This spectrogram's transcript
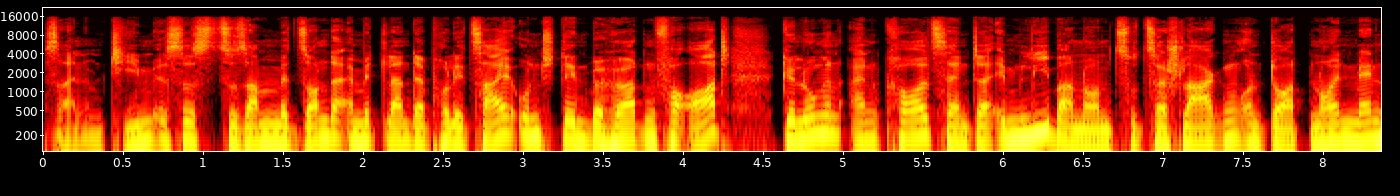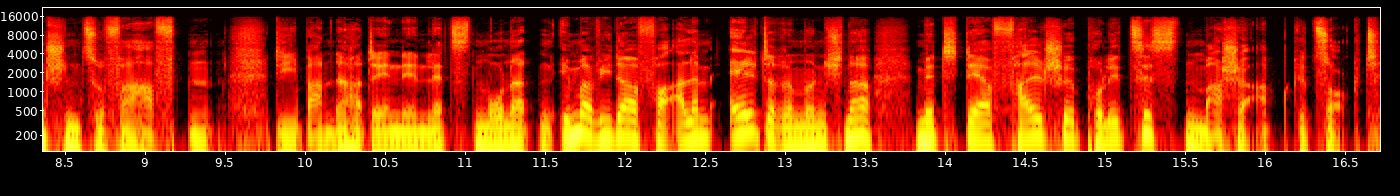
Seinem Team ist es zusammen mit Sonderermittlern der Polizei und den Behörden vor Ort gelungen, ein Callcenter im Libanon zu zerschlagen und dort neun Menschen zu verhaften. Die Bande hatte in den letzten Monaten immer wieder vor allem ältere Münchner mit der falsche Polizistenmasche abgezockt.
